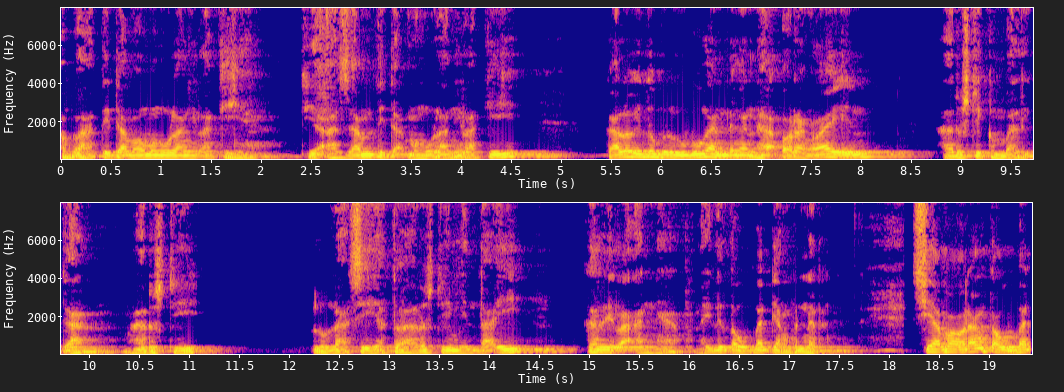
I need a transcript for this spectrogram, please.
apa? Tidak mau mengulangi lagi. Dia azam tidak mengulangi lagi. Kalau itu berhubungan dengan hak orang lain harus dikembalikan, harus dilunasi atau harus dimintai kerelaannya. Nah itu taubat yang benar. Siapa orang taubat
